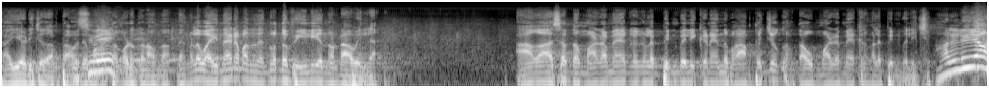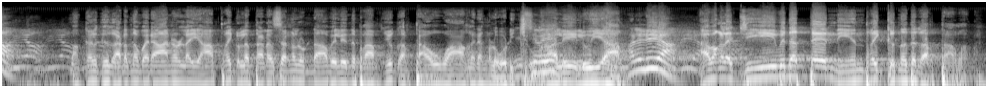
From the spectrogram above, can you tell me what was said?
കൈയടിച്ച് കർത്താവിന് യേശുവേ. മഹത്വം കൊടുക്കണമെന്ന്. നിങ്ങൾ വൈകുന്നേരം വന്ന് നിങ്ങൾക്കൊന്നും ഫീൽ ചെയ്യുന്നുണ്ടാവില്ല. ആകാശത്ത് മഴമേഘങ്ങളെ പിൻവലിക്കണമെന്ന് പ്രാർത്ഥിച്ചു. കർത്താവ് മഴമേഘങ്ങളെ പിൻവലിച്ചു. മക്കൾക്ക് കടന്നു വരാനുള്ള യാത്രയ്ക്കുള്ള തടസ്സങ്ങൾ ഉണ്ടാവില്ലെന്ന് പ്രാർത്ഥിച്ചു. കർത്താവ് വാഹനങ്ങൾ ഓടിച്ചു. അവങ്ങളെ ജീവിതത്തെ നിയന്ത്രിക്കുന്നത് കർത്താവാണ്.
